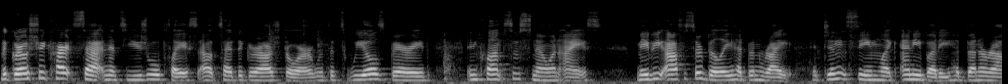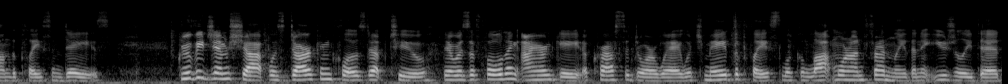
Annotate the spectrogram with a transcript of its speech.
The grocery cart sat in its usual place outside the garage door, with its wheels buried in clumps of snow and ice. Maybe Officer Billy had been right. It didn't seem like anybody had been around the place in days. Groovy Jim's shop was dark and closed up too. There was a folding iron gate across the doorway, which made the place look a lot more unfriendly than it usually did.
